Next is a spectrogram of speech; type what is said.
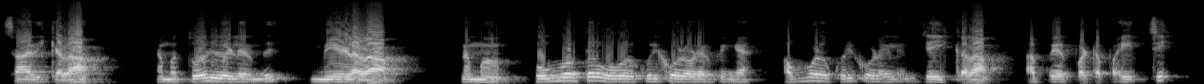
சாதிக்கலாம். நம்ம தோல்விகள்ல இருந்து மீளலாம். நம்ம ஒவ்வொருத்தரும் ஒவ்வொரு குறிக்கோளோட இருப்பீங்க. அவ்வளவு குறிக்கோளையும் ஜெயிக்கலாம். அப்பேற்பட்ட பயிற்சி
